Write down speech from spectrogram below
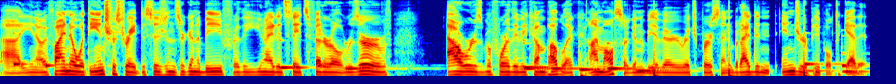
uh, you know, if I know what the interest rate decisions are going to be for the United States Federal Reserve hours before they become public, I'm also going to be a very rich person, but I didn't injure people to get it.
